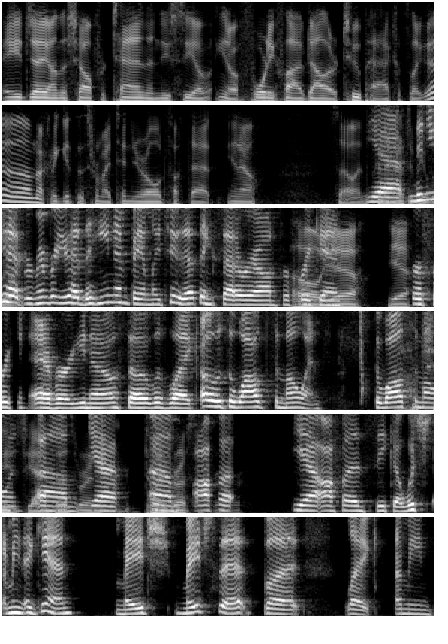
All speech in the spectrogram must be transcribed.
AJ on the shelf for ten, and then you see a you know forty five dollar two pack, it's like, oh, I'm not going to get this for my ten year old. Fuck that, you know. So it's Yeah. Then you real. had remember you had the Heenan family too. That thing sat around for Oh, freaking yeah, yeah. for freaking ever, you know. So it was like, oh, it was the Wild Samoans, the Wild Oh, Samoans. jeez, yeah, um, yeah, um, R Us Afa, yeah, Afa and Sika. Which I mean, again, mage mage set, but like, I mean,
